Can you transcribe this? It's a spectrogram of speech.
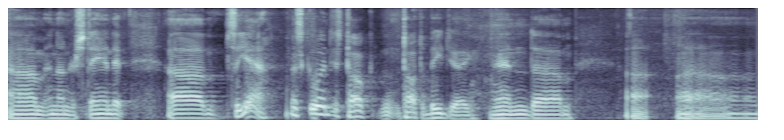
um, and understand it. Um, so yeah, let's go and just talk talk to BJ and. Um, uh, um,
